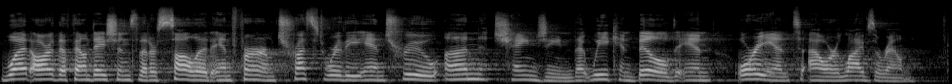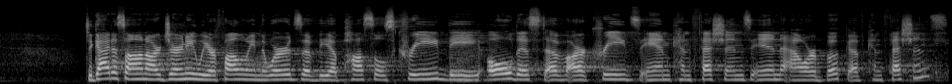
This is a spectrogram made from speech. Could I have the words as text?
What are the foundations that are solid and firm, trustworthy and true, unchanging, that we can build and orient our lives around? To guide us on our journey, we are following the words of the Apostles' Creed, the oldest of our creeds and confessions in our book of Confessions.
